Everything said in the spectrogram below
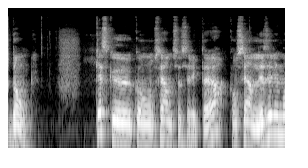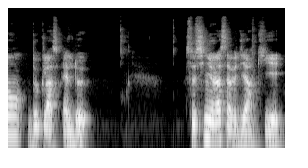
Donc, qu'est-ce que concerne ce sélecteur? Concerne les éléments de classe L2. Ce signe-là, ça veut dire qu'il est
